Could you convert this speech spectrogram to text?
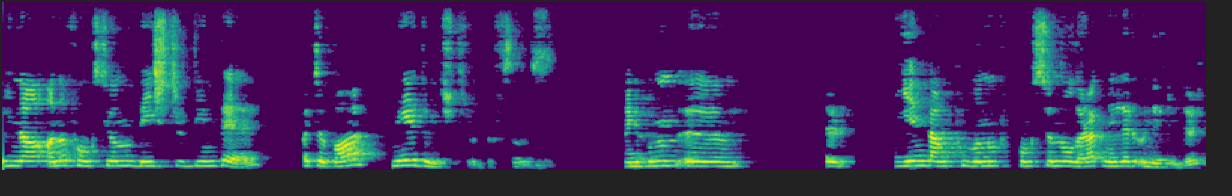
bina ana fonksiyonunu değiştirdiğinde acaba neye dönüştürülür sorusu. Hani bunun e, yeniden kullanım fonksiyonu olarak neler önerilir?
